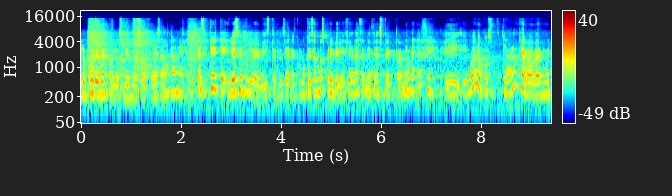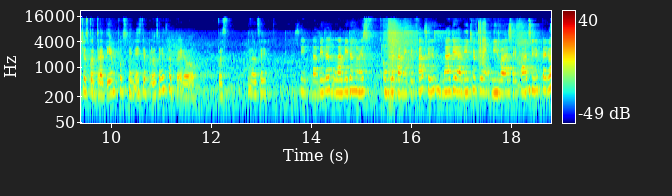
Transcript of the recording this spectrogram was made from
lo, puede ver con los mismos ojos. Exactamente. ¿no? Sí. Así que, que, yo siempre lo he visto, Luciana, como que somos privilegiadas en ese aspecto, ¿no? sí. Y, y bueno, pues claro que va a haber muchos contratiempos en este proceso, pero pues no sé, Sí, la vida, la vida no es completamente fácil. Nadie ha dicho que iba a ser fácil, pero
